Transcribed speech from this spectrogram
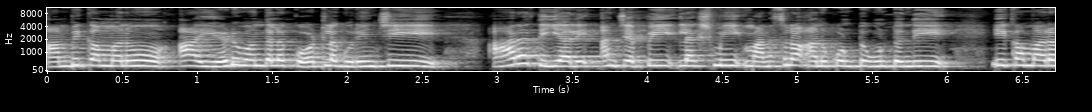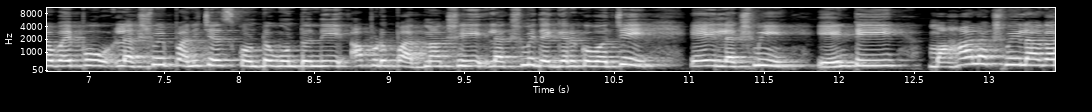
అంబికమ్మను ఆ ఏడు వందల కోట్ల గురించి ఆరా తీయాలి అని చెప్పి లక్ష్మి మనసులో అనుకుంటూ ఉంటుంది. ఇక మరోవైపు లక్ష్మి పని చేసుకుంటూ ఉంటుంది. అప్పుడు పద్మాక్షి లక్ష్మి దగ్గరకు వచ్చి ఏ లక్ష్మి ఏంటి? మహాలక్ష్మిలాగా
